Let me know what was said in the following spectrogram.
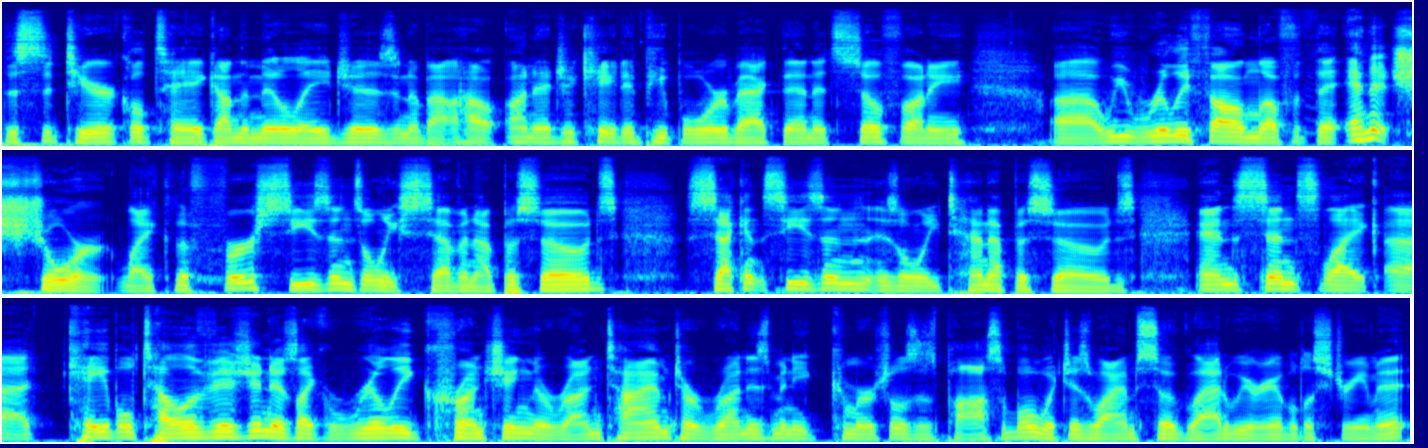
the satirical take on the Middle Ages and about how uneducated people were back then. It's so funny. Uh, we really fell in love with it, and it's short. Like the first season's only seven episodes, second season is only ten episodes, and since like uh, cable television is like really crunching the runtime to run as many commercials as possible, which is why I'm so glad we were able to stream it.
